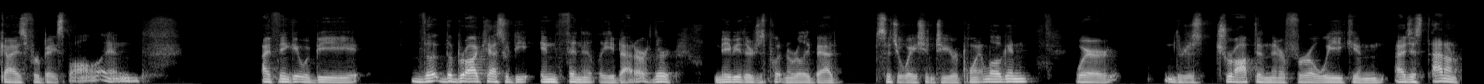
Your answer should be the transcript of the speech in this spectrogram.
guys for baseball, and I think it would be the the broadcast would be infinitely better. They're maybe they're just put in a really bad situation. To your point, Logan, where they're just dropped in there for a week. And I just, I don't know,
